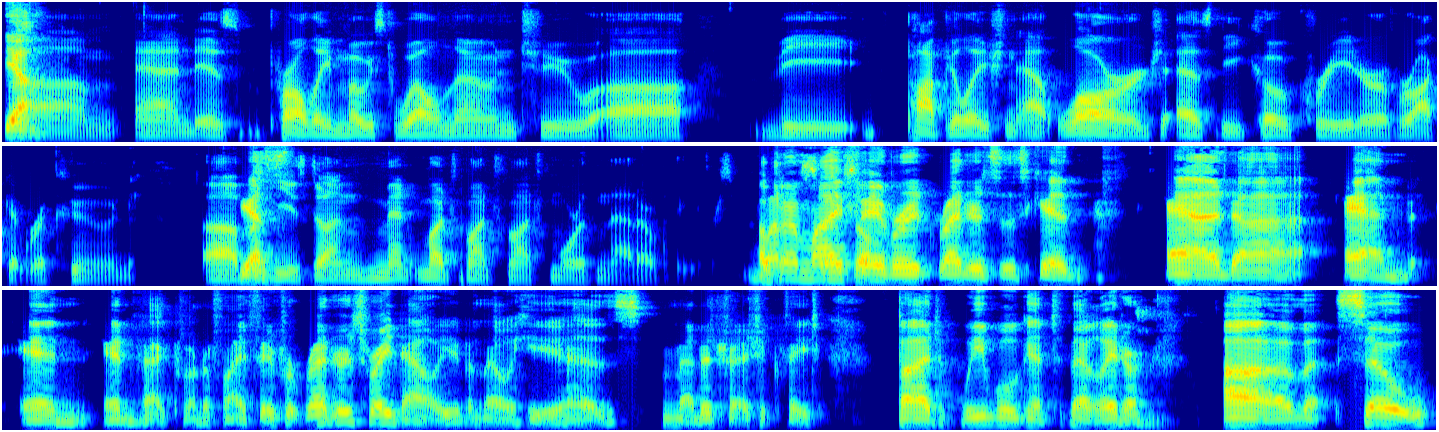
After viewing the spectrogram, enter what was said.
yeah, um, and is probably most well known to uh, the population at large as the co-creator of Rocket Raccoon. Uh, Yes. But he's done much, much, much more than that over the years. one Okay, of my so- favorite writers as a kid, and uh, and in in fact one of my favorite writers right now, even though he has met a tragic fate. But we will get to that later. Um, so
